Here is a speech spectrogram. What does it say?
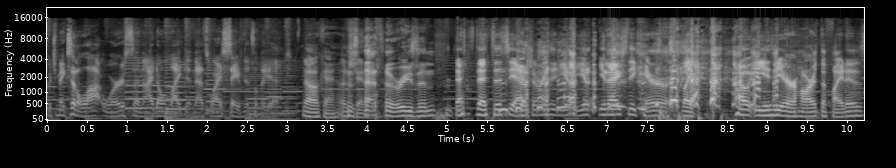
which makes it a lot worse, and I don't like it. And that's why I saved it till the end. No, okay, Is understandable. that the reason? That's that's, that's the actual reason you, you you don't actually care like how easy or hard the fight is.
